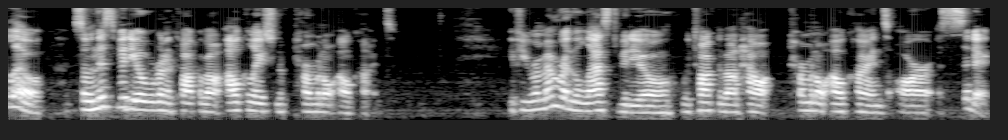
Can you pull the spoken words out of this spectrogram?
Hello. So in this video, we're going to talk about alkylation of terminal alkynes. If you remember in the last video, we talked about how terminal alkynes are acidic,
